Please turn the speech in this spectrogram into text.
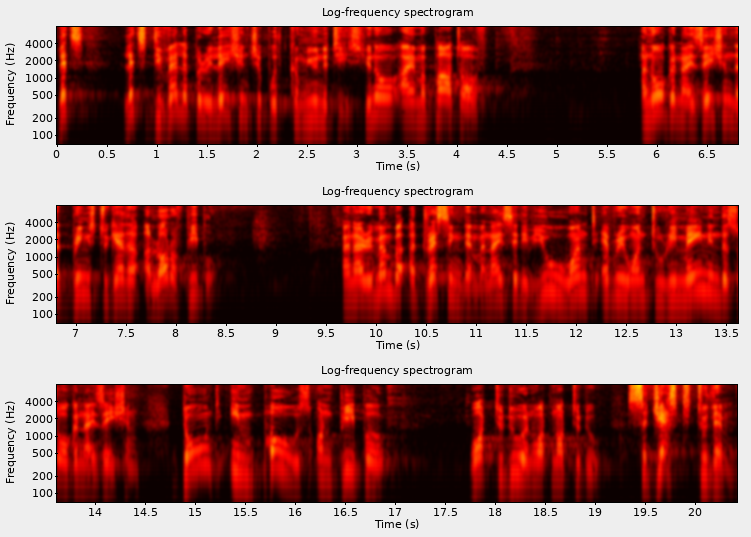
Let's, let's develop a relationship with communities. You know, I am a part of an organization that brings together a lot of people. And I remember addressing them, and I said, if you want everyone to remain in this organization, don't impose on people what to do and what not to do. Suggest to them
